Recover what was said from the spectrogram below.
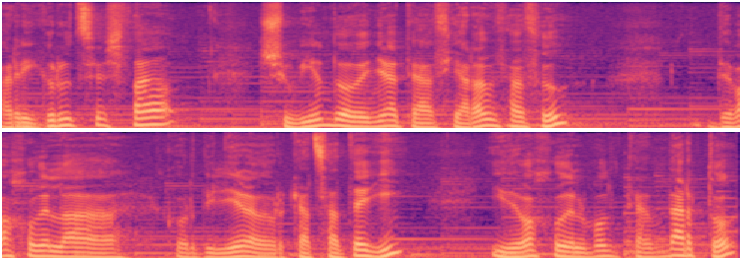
Arricruz está subiendo de Ñate hacia Aranzazú, debajo de la cordillera de Orcazategui y debajo del monte Andarto,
